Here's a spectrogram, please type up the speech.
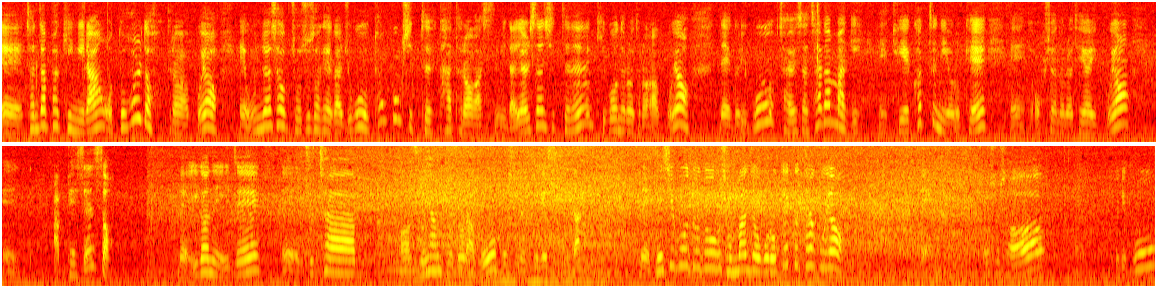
예, 전자 파킹이랑 오토 홀더 들어갔고요. 예, 운전석 조수석 해가지고 통풍 시트 다 들어갔습니다. 열선 시트는 기본으로 들어갔고요. 네 그리고 자외선 차단막이 예, 뒤에 커튼이 이렇게 예, 옵션으로 되어 있고요. 예, 앞에 센서. 네 이거는 이제 예, 주차 어, 조향 보조라고 보시면 되겠습니다. 네 대시보드도 전반적으로 깨끗하고요. 네 조수석 그리고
